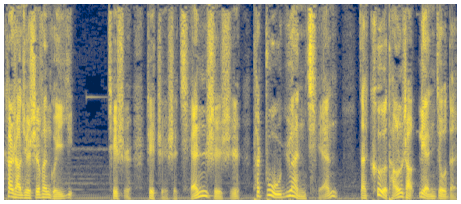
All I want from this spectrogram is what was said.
看上去十分诡异。其实这只是前世时他住院前在课堂上练就的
